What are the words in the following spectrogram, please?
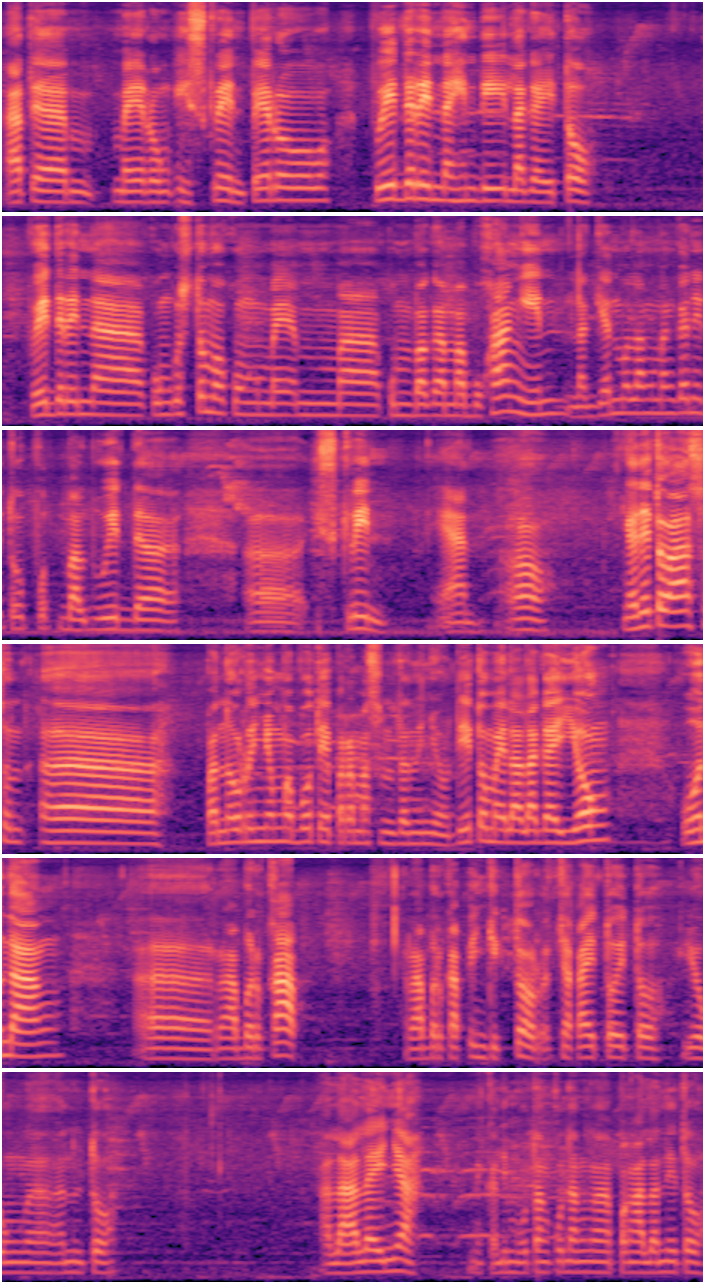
At um, mayroong screen pero pwede rin na hindi ilagay ito. Pwede rin na kung gusto mo kung may ma, kumbaga mabuhangin, lagyan mo lang ng ganito put valve with the uh, screen. Ayan. Oh. Ganito ah, sun, uh, panoorin yung mabuti para masundan ninyo. Dito may lalagay yung unang ah, rubber cap. Rubber cap injector. At saka ito, ito, yung ah, ano to, alalay niya. Nakalimutan ko ng ah, pangalan nito.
